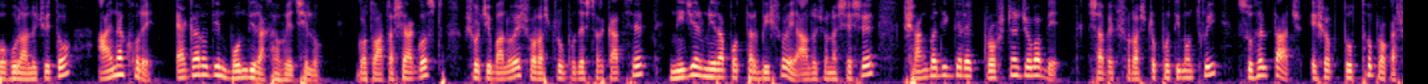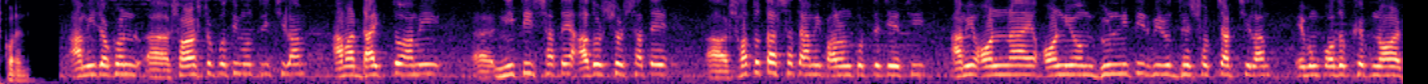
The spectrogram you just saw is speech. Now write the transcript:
বহুল আলোচিত আয়নাঘরে এগারো দিন বন্দি রাখা হয়েছিল। গত আটাশে আগস্ট সচিবালয়ে স্বরাষ্ট্র উপদেষ্টার কাছে নিজের নিরাপত্তার বিষয়ে আলোচনা শেষে সাংবাদিকদের এক প্রশ্নের জবাবে সাবেক স্বরাষ্ট্র প্রতিমন্ত্রী সুহেল তাজ এসব তথ্য প্রকাশ করেন। আমি যখন স্বরাষ্ট্র প্রতিমন্ত্রী ছিলাম, আমার দায়িত্ব আমি নীতির সাথে, আদর্শের সাথে সততার সাথে আমি পালন করতে চেয়েছি। আমি অন্যায়, অনিয়ম, দুর্নীতির বিরুদ্ধে সোচ্চার ছিলাম এবং পদক্ষেপ নেওয়ার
